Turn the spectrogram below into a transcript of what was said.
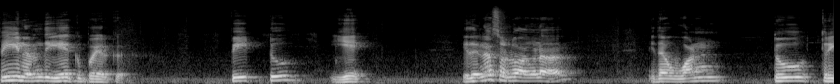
பியிலேருந்து ஏக்கு போயிருக்கு. பி டு ஏ இது என்ன சொல்லுவாங்கன்னா இதை one two three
